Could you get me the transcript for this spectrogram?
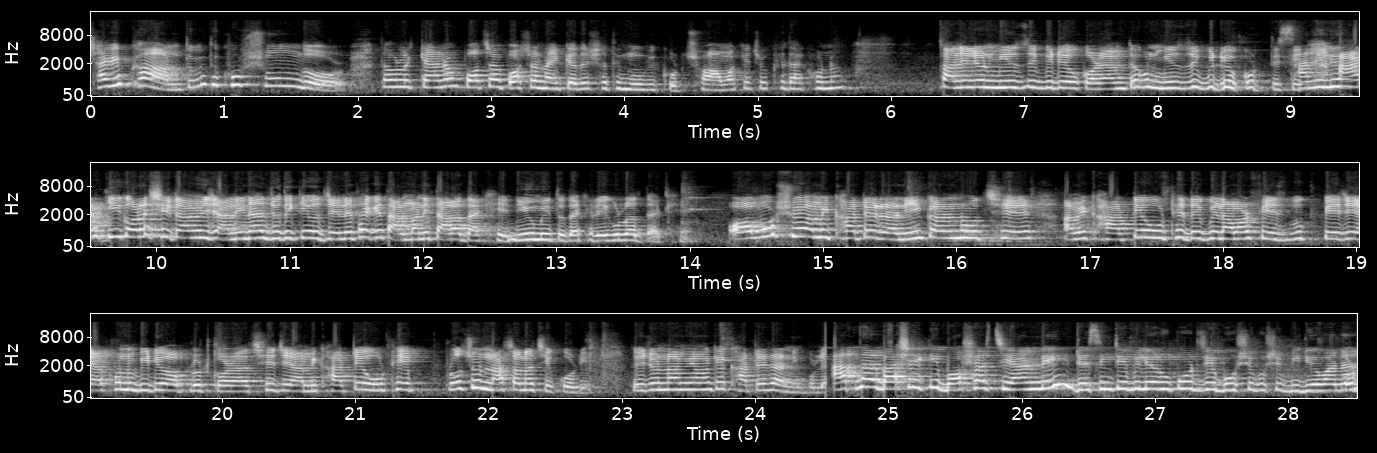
শাকিব খান, তুমি তো খুব সুন্দর। তাহলে কেন পচা পচা নায়িকাদের সাথে মুভি করছ? আমাকে চোখে দেখো না। সানি লিওন মিউজিক ভিডিও করে আমি তখন মিউজিক ভিডিও করতেছি। আর কি করে সেটা আমি জানি না যদি কেউ জেনে থাকে তার মানে তারা দেখে নিয়মিত দেখে রেগুলার দেখে। অবশ্যই আমি খাটে রানি কারণ হচ্ছে আমি খাটে উঠে দেখবেন আমার ফেসবুক পেজে এখনও ভিডিও আপলোড করা আছে যে আমি খাটে উঠে প্রচুর নাচানাচি করি। তো এই জন্য আমি আমাকে খাটে রানি বলে আপনার বাসায় কি বসার চেয়ার নেই? ড্রেসিং টেবিলের উপর যে বসে বসে ভিডিও বানান?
